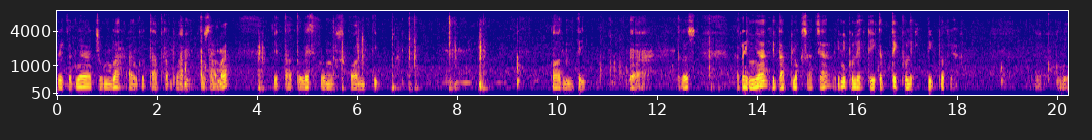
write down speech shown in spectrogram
berikutnya jumlah anggota perempuan. Itu sama. Kita tulis rumus kontip kontip nah terus ringnya kita blok saja. Ini boleh diketik boleh diblok ya. Nah, ini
